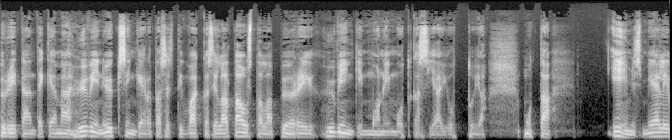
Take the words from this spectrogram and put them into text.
pyritään tekemään hyvin yksinkertaisesti, vaikka sillä taustalla pyörii hyvinkin monimutkaisia juttuja. Mutta ihmismieli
